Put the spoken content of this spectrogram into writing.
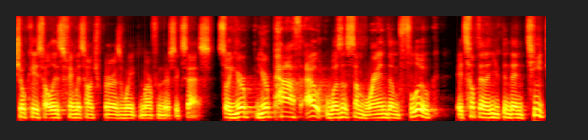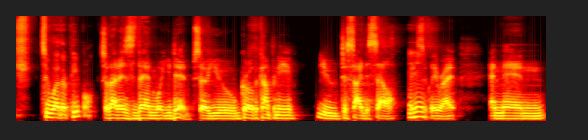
Showcase all these famous entrepreneurs and where you can learn from their success. So your, your path out wasn't some random fluke. It's something that you can then teach to other people. So that is then what you did. So you grow the company, you decide to sell, Mm-hmm. basically, right? And then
